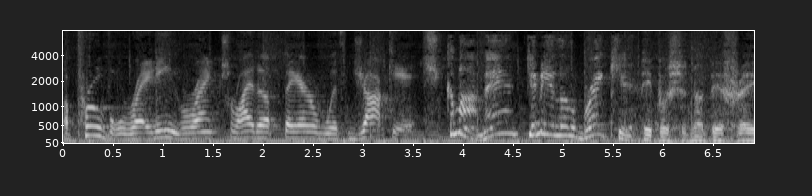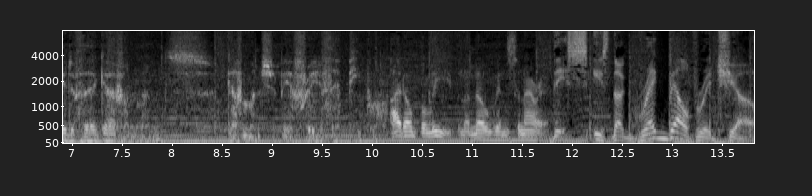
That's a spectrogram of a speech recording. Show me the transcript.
approval rating ranks right up there with jock itch. Come on, man. Give me a little break here. People should not be afraid of their governments. Government should be afraid of their people. I don't believe in the no-win scenario. This is the Greg Belfrage Show.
